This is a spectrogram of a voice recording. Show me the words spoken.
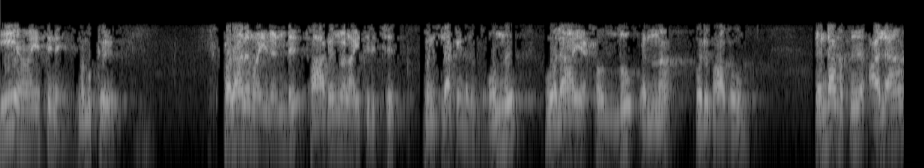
ഈ ആയത്തിനെ നമുക്ക് പ്രധാനമായി രണ്ട് ഭാഗങ്ങളായി തിരിച്ച് മനസ്സിലാക്കേണ്ടതുണ്ട്. ഒന്ന് ഒലായഹു എന്ന ഒരു ഭാഗവും രണ്ടാമത് അലാ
